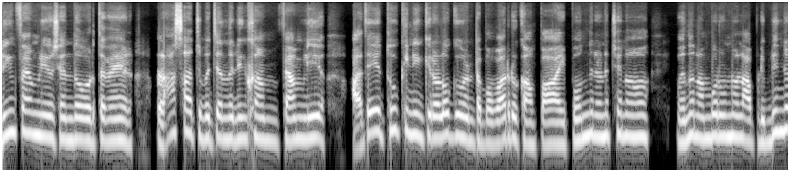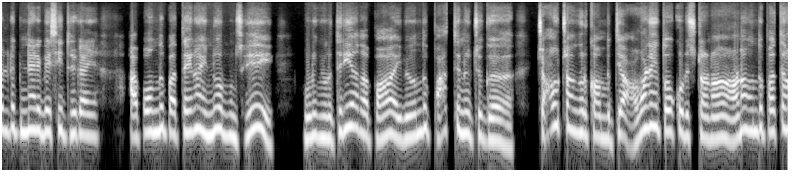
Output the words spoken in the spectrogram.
லிங்க் ஃபேமிலியை சேர்ந்த ஒருத்தவன். லாசாச்சு பற்றி அந்த லிங்க் ஃபேமிலி அதே தூக்கி நிற்கிற அளவுக்கு வந்துட்டு இப்போ வர்றிருக்கான்ப்பா இப்போ வந்து நினைச்சேனா இவன் வந்து நம்பர் ஒன்றும் அப்படி இப்படின்னு சொல்லிட்டு பின்னாடி பேசிட்டு இருக்காங்க. அப்போ வந்து பார்த்தீங்கன்னா இன்னொரு ஏய் உனக்கு ஒண்ணு தெரியாதாப்பா? இவன் வந்து பார்த்தேன்னு வச்சுக்க சாவ் சாங் இருக்கான் பத்தியா? அவனே தோக்கடிச்சிட்டானா ஆனா வந்து பார்த்தா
